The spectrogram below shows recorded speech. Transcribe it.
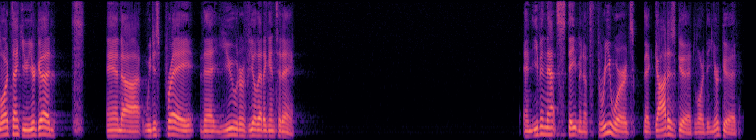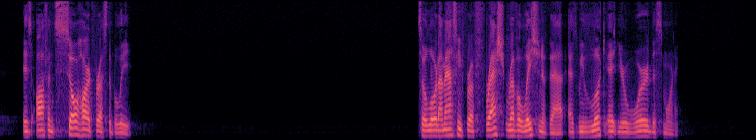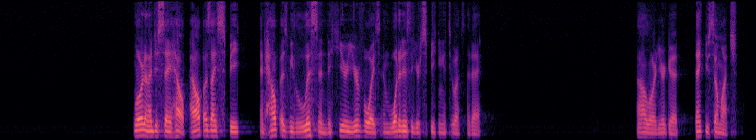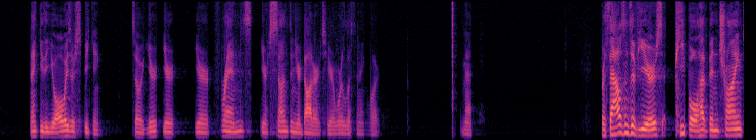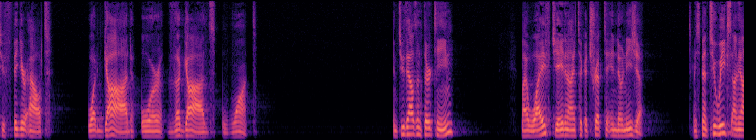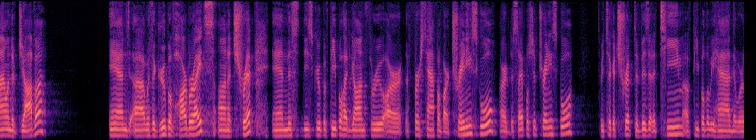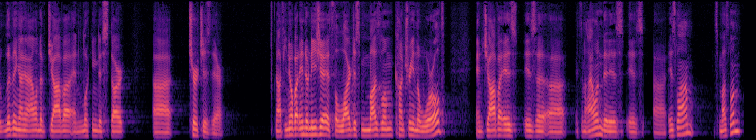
Lord, thank you. You're good. And uh, we just pray that you would reveal that again today. And even that statement of three words that God is good, Lord, that you're good, is often so hard for us to believe. So, Lord, I'm asking for a fresh revelation of that as we look at your word this morning. Lord, and I just say, help. Help as I speak, and help as we listen to hear your voice and what it is that you're speaking to us today. Oh, Lord, you're good. Thank you so much. Thank you that you always are speaking. So, your, your, your friends, your sons, and your daughters here, we're listening, Lord. Amen. For thousands of years, people have been trying to figure out what God or the gods want. In 2013, my wife, Jade, and I took a trip to Indonesia. We spent two weeks on the island of Java and uh, with a group of harborites on a trip. And this, these group of people had gone through our, the first half of our training school, our discipleship training school. So we took a trip to visit a team of people that we had that were living on the island of Java and looking to start uh, churches there. Now, if you know about Indonesia, it's the largest Muslim country in the world, and Java is, is a, uh, it's an island that is, is uh, Islam, it's Muslim.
